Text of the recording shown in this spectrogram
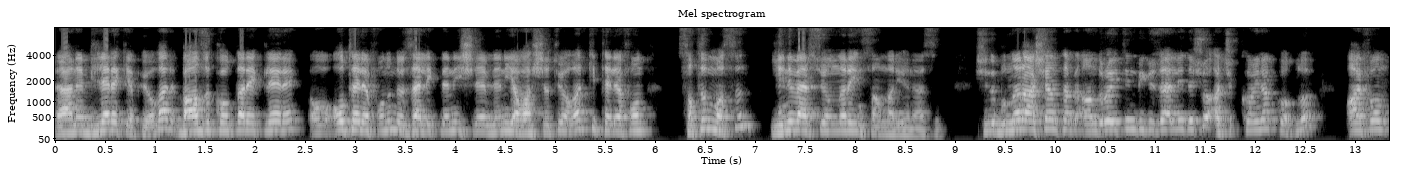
Yani bilerek yapıyorlar. Bazı kodlar ekleyerek o, o telefonun özelliklerini, işlevlerini yavaşlatıyorlar ki telefon satılmasın, yeni versiyonlara insanlar yönelsin. Şimdi bunları aşan tabii Android'in bir güzelliği de şu açık kaynak kodlu. iPhone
